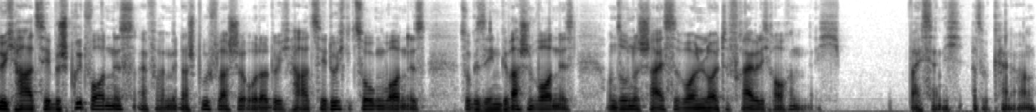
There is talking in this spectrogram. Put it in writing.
durch HAC besprüht worden ist, einfach mit einer Sprühflasche oder durch HAC durchgezogen worden ist, so gesehen gewaschen worden ist. Und so eine Scheiße wollen Leute freiwillig rauchen. Ich weiß ja nicht, also keine Ahnung.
